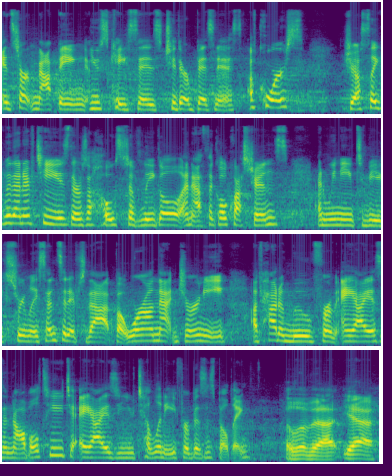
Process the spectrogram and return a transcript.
and start mapping use cases to their business. Of course, just like with NFTs, there's a host of legal and ethical questions, and we need to be extremely sensitive to that. But we're on that journey of how to move from AI as a novelty to AI as a utility for business building. I love that. Yeah.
